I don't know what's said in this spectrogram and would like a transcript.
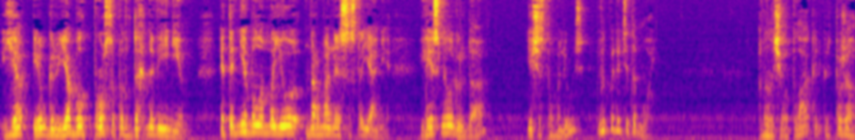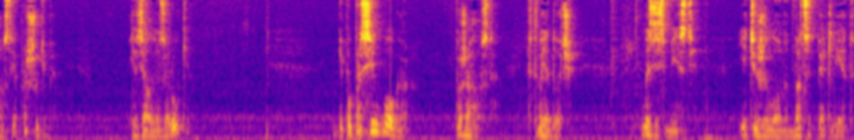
Я, я говорю, я был просто под вдохновением. Это не было мое нормальное состояние. И я смело говорю, да, я сейчас помолюсь, и вы пойдете домой. Она начала плакать, говорит, пожалуйста, я прошу тебя. Я взял ее за руки и попросил Бога, пожалуйста, это твоя дочь. Мы здесь вместе. Ей тяжело, на 25 лет.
